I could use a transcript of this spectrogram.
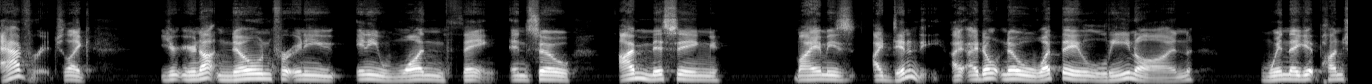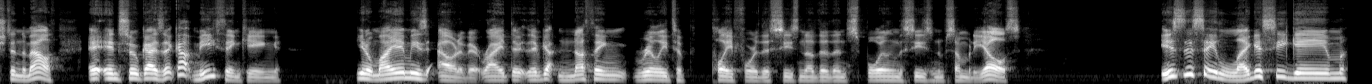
average. Like you're you're not known for any any one thing. And so I'm missing Miami's identity. I, I don't know what they lean on when they get punched in the mouth. And, and so, guys, that got me thinking, you know, Miami's out of it, right? they they've got nothing really to play for this season other than spoiling the season of somebody else. Is this a legacy game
